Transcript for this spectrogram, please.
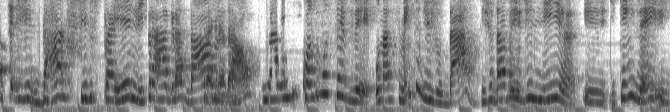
a sede de dar filhos para ele, para agradar e tal. E aí, quando você vê o nascimento de Judá, e Judá veio de Lia, e, e quem veio, e,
